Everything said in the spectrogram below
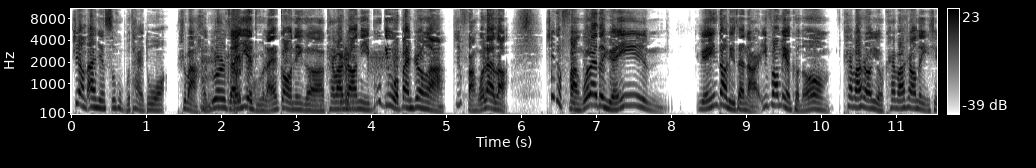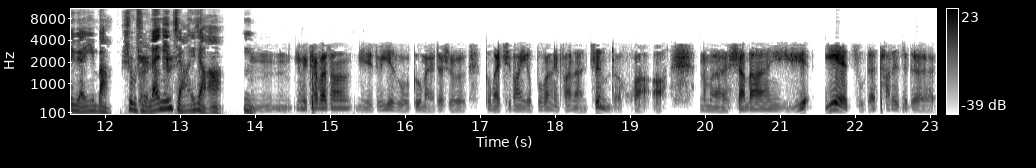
这样的案件似乎不太多，是吧？很多人咱业主来告那个开发商，你不给我办证啊，这反过来了。这个反过来的原因，原因到底在哪儿？一方面可能开发商有开发商的一些原因吧，是不是？来，您讲一讲啊。嗯。因为开发商，你这个业主购买的时候购买期房以后不办理房产证的话啊，那么相当于业主的他的这个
